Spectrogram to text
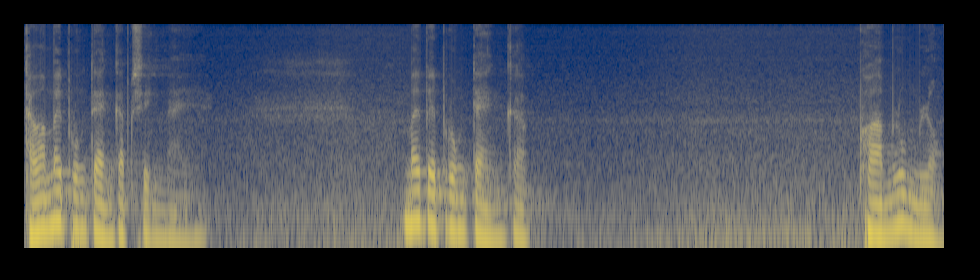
ถามว่าไม่ปรุงแต่งกับสิ่งไหน ไม่ไปปรุงแต่งกับ ความลุ่มหลง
